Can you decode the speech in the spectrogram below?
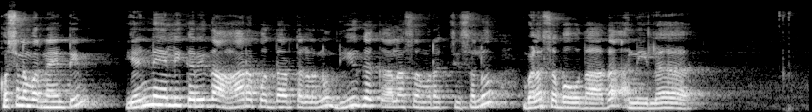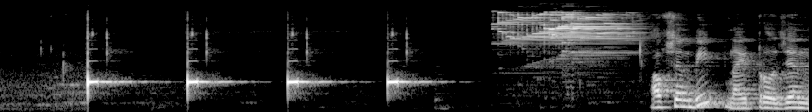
question number nineteen ಎಣ್ಣೆಯಲ್ಲಿ ಕರಿದ ಆಹಾರ ಪದಾರ್ಥಗಳನ್ನು ದೀರ್ಘಕಾಲ ಸಂರಕ್ಷಿಸಲು ಬಳಸಬಹುದಾದ ಅನಿಲ. Option B nitrogen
